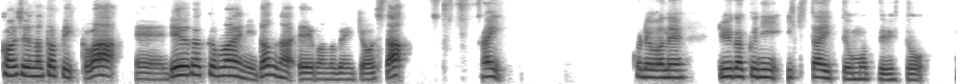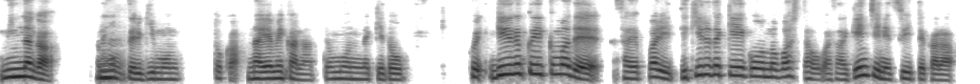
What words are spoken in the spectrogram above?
今週のトピックは、えー留学前にどんな英語の勉強をした？はいこれはね留学に行きたいって思ってる人みんなが持ってる疑問とか悩みかなって思うんだけど、これ留学行くまでさやっぱりできるだけ英語を伸ばした方がさ現地に着いてから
